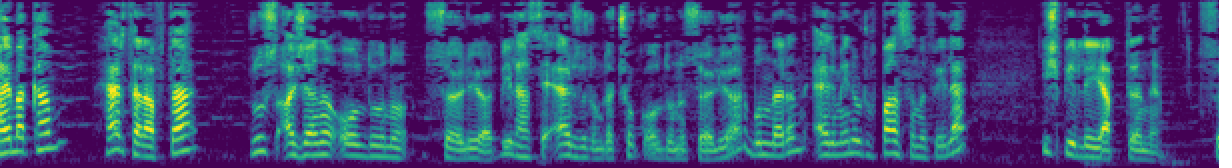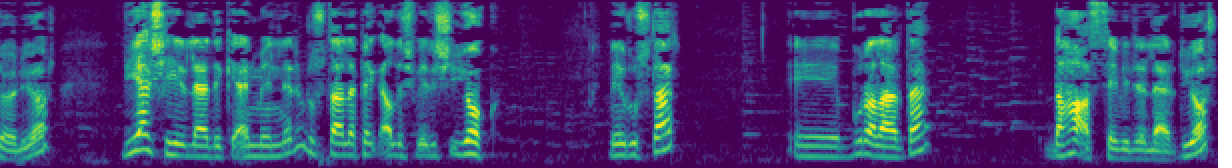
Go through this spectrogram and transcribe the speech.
Kaymakam her tarafta Rus ajanı olduğunu söylüyor. Bilhassa Erzurum'da çok olduğunu söylüyor. Bunların Ermeni ruhban sınıfıyla işbirliği yaptığını söylüyor. Diğer şehirlerdeki Ermenilerin Ruslarla pek alışverişi yok. Ve Ruslar e, buralarda daha az sevilirler diyor.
